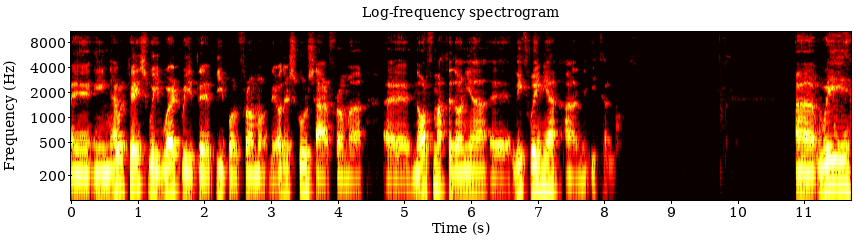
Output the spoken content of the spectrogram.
in our case, we work with people from the other schools are from uh, uh, North Macedonia, Lithuania, and Italy. we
